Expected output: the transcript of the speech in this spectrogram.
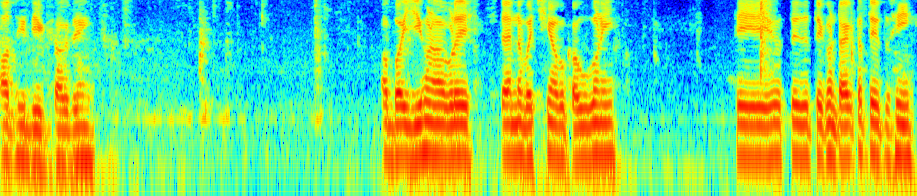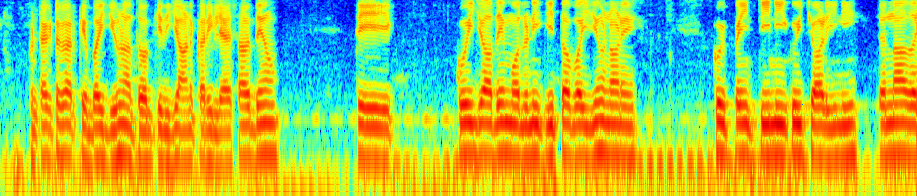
ਆ ਤੁਸੀਂ ਦੇਖ ਸਕਦੇ ਹੋ ਆ ਬਾਈ ਜੀ ਹੁਣਾਂ ਕੋਲੇ ਤਿੰਨ ਬੱਚੀਆਂ ਵਿਕਾਊ ਹੋਣੀ ਤੇ ਉੱਤੇ ਦਿੱਤੇ ਕੰਟੈਕਟ ਤੇ ਤੁਸੀਂ ਕੰਟੈਕਟ ਕਰਕੇ ਬਾਈ ਜੀ ਹੁਣਾਂ ਤੋਂ ਅੱਗੇ ਦੀ ਜਾਣਕਾਰੀ ਲੈ ਸਕਦੇ ਹੋ। ਤੇ ਕੋਈ ਜ਼ਿਆਦਾ ਮੁੱਲ ਨਹੀਂ ਕੀਤਾ ਬਾਈ ਜੀ ਹੁਣਾਂ ਨੇ। ਕੋਈ 35 ਨਹੀਂ, ਕੋਈ 40 ਨਹੀਂ। ਤਿੰਨਾਂ ਦਾ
